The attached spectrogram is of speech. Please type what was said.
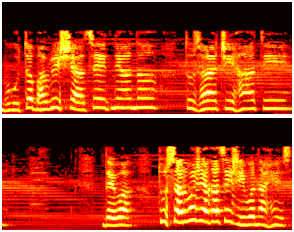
भूत भविष्याचे ज्ञान तुझाची हाती. देवा तू सर्व जगाचे जीवन आहेस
